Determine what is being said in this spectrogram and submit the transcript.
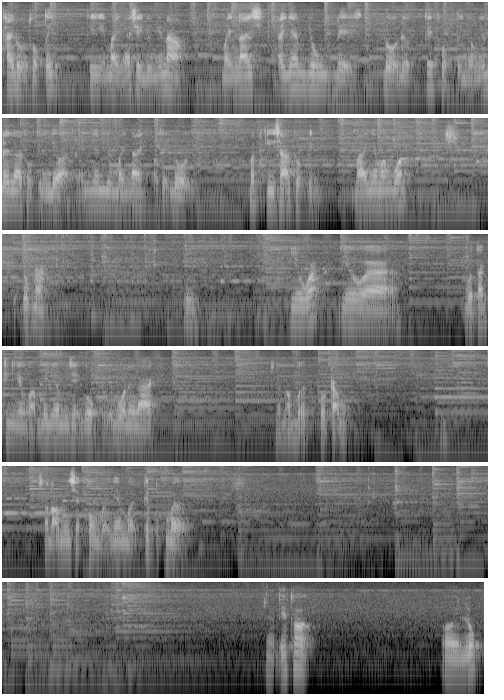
thay đổi thuộc tính thì mảnh nó sẽ dùng như nào? Mảnh này anh em dùng để đổi được cái thuộc tính giống như đây là thuộc tính lửa anh em dùng mảnh này có thể đổi bất kỳ sao thuộc tính mà anh em mong muốn. Tiếp tục nào. Ui nhiều quá nhiều à, uh, bùa tăng kinh nghiệm quá. Bây giờ mình sẽ gộp cái bộ này lại cho nó bớt vô trọng sau đó mình sẽ cùng với anh em mở tiếp tục mở. Tiếp thôi. Rồi lúc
